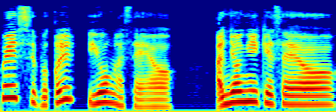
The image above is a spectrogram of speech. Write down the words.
페이스북을 이용하세요. 안녕히 계세요.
